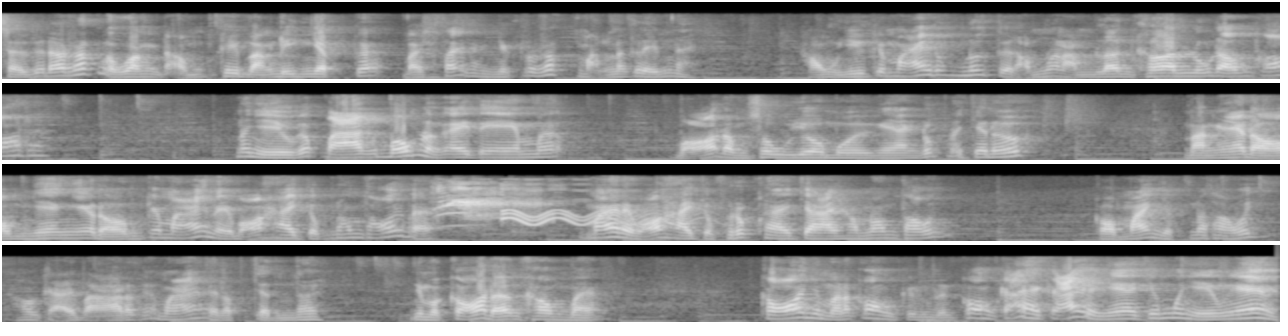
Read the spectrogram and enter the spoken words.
sự cái đó rất là quan trọng. Khi bạn đi nhật á, bạn sẽ thấy thằng nhật nó rất mạnh ở cái điểm này. Hầu như cái máy rút nước tự động nó nằm lên khên luôn, đâu không có đó. Nó nhiều gấp ba cái bốn lần atm á, bỏ đồng xu vô 10 ngàn rút ra cho nước mà nghe đồn nha nghe đồn cái máy này bỏ hai chục nó không thối bạn máy này bỏ hai chục rút hai chai không nó không thối. Còn máy nhật nó thối. Thôi cãi bà đó cái máy này lập trình thôi. Nhưng mà có đỡ hơn không bạn có nhưng mà nó có một, có một cái hai cái rồi nghe chứ không có nhiều nghe,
